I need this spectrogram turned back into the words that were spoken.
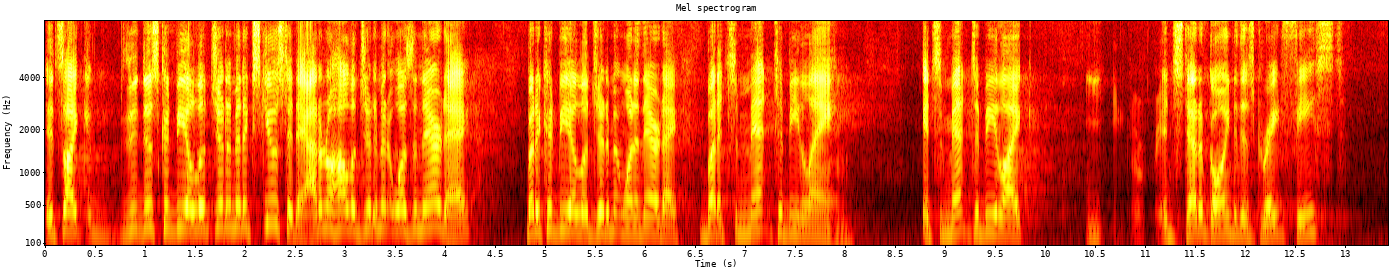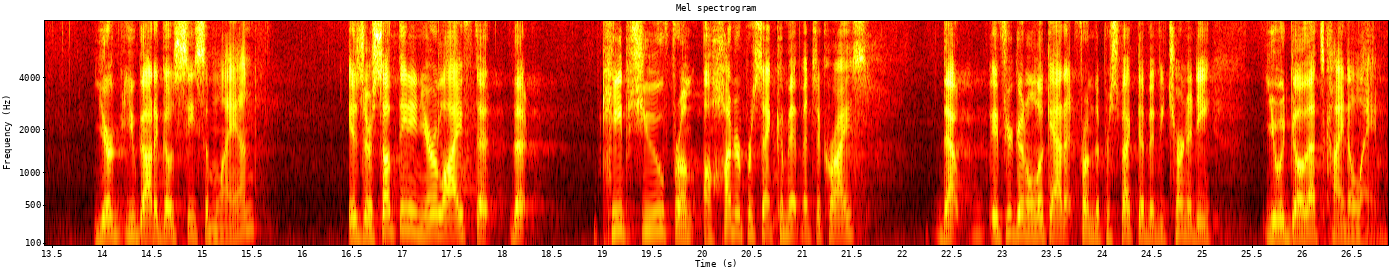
It's like this could be a legitimate excuse today. I don't know how legitimate it was in their day, but it could be a legitimate one in their day. But it's meant to be lame. It's meant to be like instead of going to this great feast, you're, you got to go see some land. Is there something in your life that, that keeps you from 100% commitment to Christ? that if you're going to look at it from the perspective of eternity, you would go, that's kind of lame.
